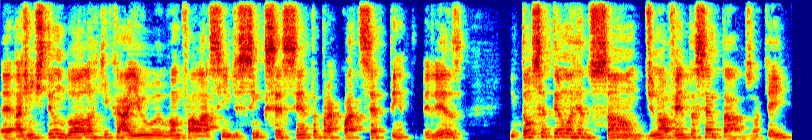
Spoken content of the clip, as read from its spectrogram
é, a gente tem um dólar que caiu, vamos falar assim, de 5,60 para 4,70, beleza? Então você tem uma redução de 90 centavos, ok?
